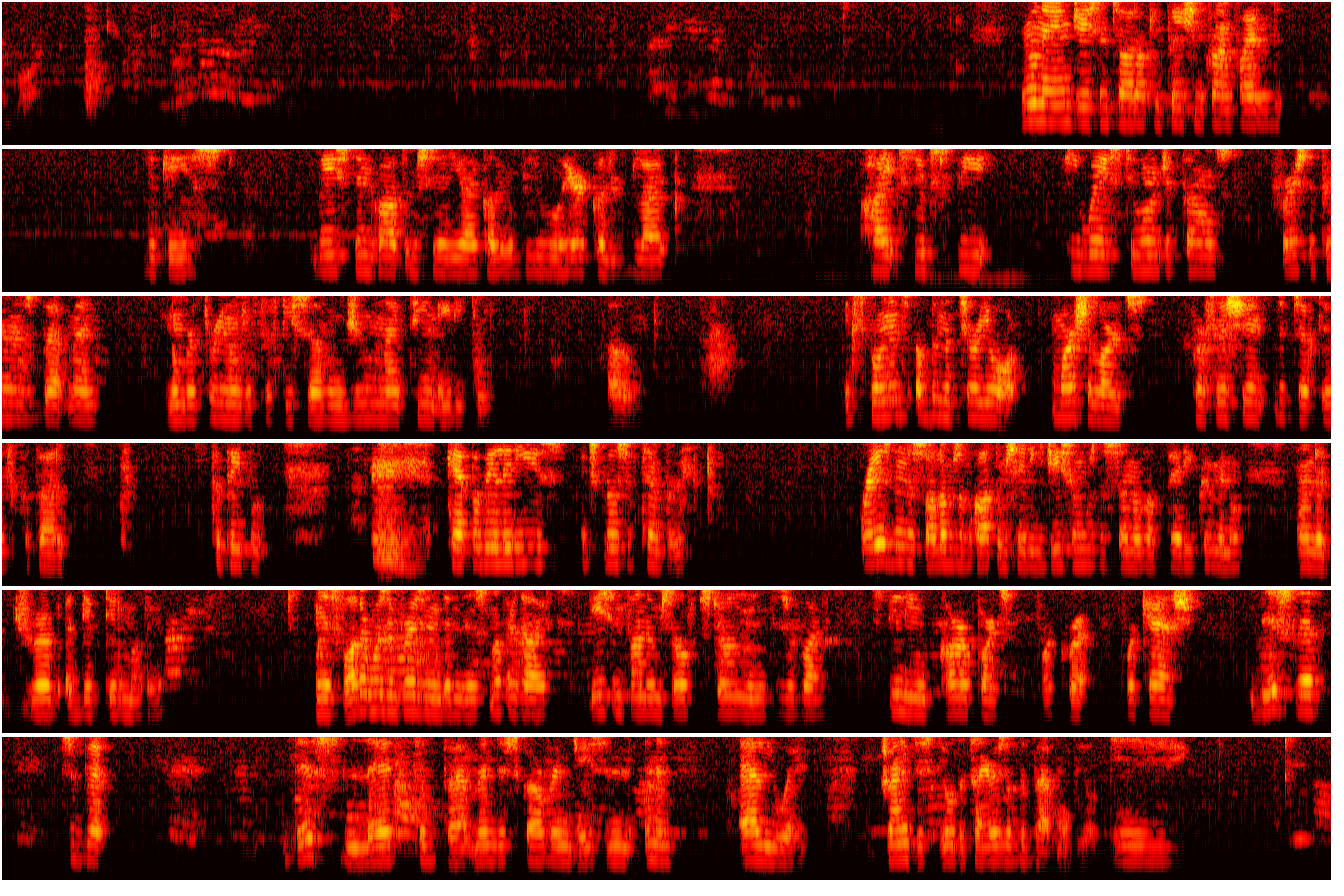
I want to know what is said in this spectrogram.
I'm fine. Real name Jason Todd, occupation crime fighter. The case based in Gotham City, eye color blue, hair color black, height six feet. He weighs 200 pounds. First appearance Batman, number 357, June 1983. Oh. Exponents of the material martial arts, proficient detective capa- capa- capabilities, explosive temper. Raised in the slums of Gotham City, Jason was the son of a petty criminal and a drug addicted mother. When his father was imprisoned and his mother died, Jason found himself struggling to survive, stealing car parts for for cash. This led to this led to Batman discovering Jason in an alleyway, trying to steal the tires of the Batmobile. Dang.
